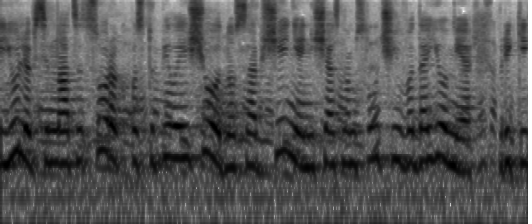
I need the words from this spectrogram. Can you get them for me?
июля в 17.40 поступило еще одно сообщение о несчастном случае в водоеме. В реке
